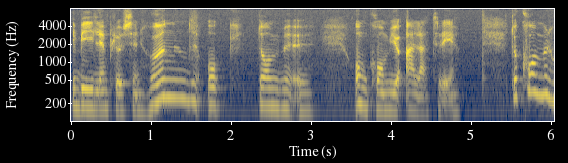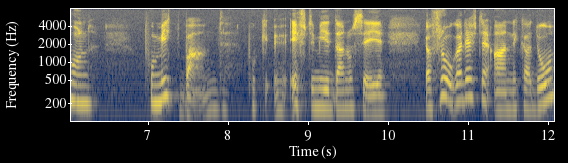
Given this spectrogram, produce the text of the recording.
i bilen plus en hund och de eh, omkom ju alla tre. Då kommer hon på mitt band på eh, eftermiddagen och säger jag frågade efter Annika då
